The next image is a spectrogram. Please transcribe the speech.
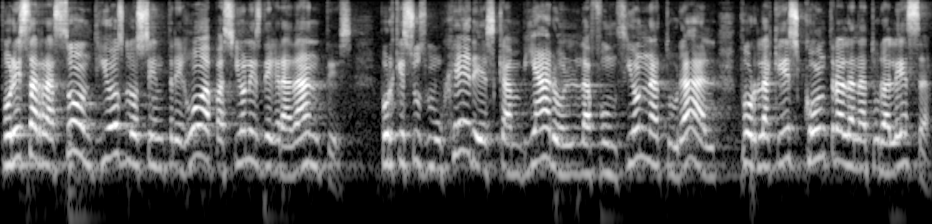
Por esta razón Dios los entregó a pasiones degradantes, porque sus mujeres cambiaron la función natural por la que es contra la naturaleza.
